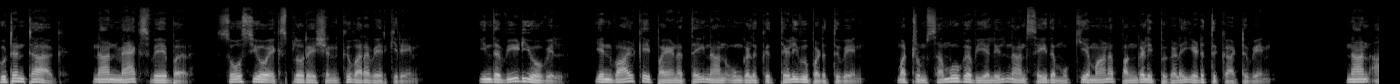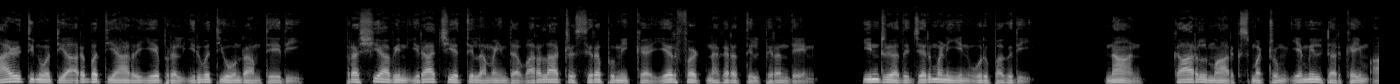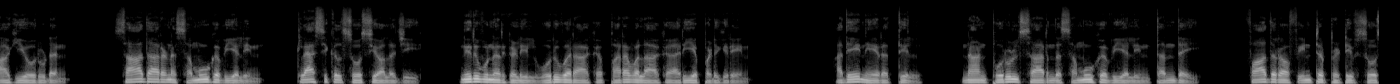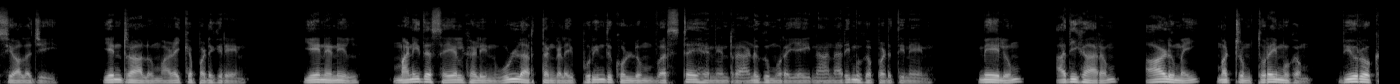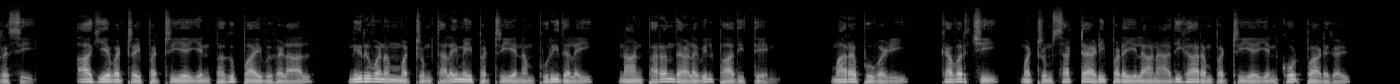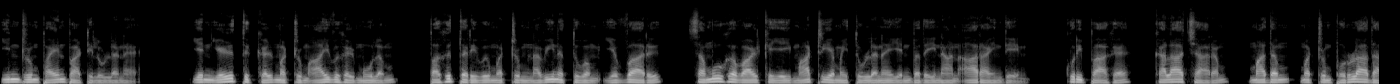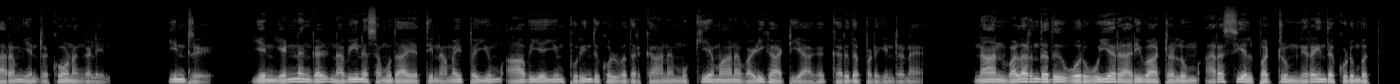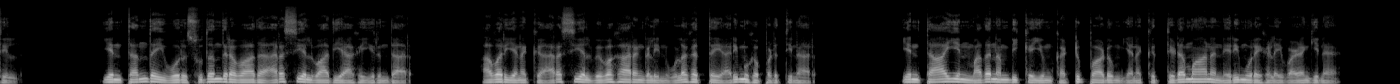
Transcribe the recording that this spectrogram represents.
குட்டன் டாக் நான் Max Weber socio எக்ஸ்ப்ளோரேஷனுக்கு வரவேற்கிறேன். இந்த வீடியோவில் என் வாழ்க்கை பயணத்தை நான் உங்களுக்கு தெளிவுபடுத்துவேன் மற்றும் சமூகவியலில் நான் செய்த முக்கியமான பங்களிப்புகளை எடுத்துக்காட்டுவேன். நான் ஆயிரத்தி நூற்றி அறுபத்தி ஆறு ஏப்ரல் இருபத்தி ஒன்றாம் தேதி பிரஷ்யாவின் இராச்சியத்தில் அமைந்த வரலாற்று சிறப்புமிக்க ஏர்ஃபர்ட் நகரத்தில் பிறந்தேன். இன்று அது ஜெர்மனியின் ஒரு பகுதி. நான் கார்ல் மார்க்ஸ் மற்றும் எமில் டர்கைம் ஆகியோருடன் சாதாரண சமூகவியலின் கிளாசிக்கல் சோசியாலஜி நிறுவனர்களில் ஒருவராக பரவலாக அறியப்படுகிறேன். அதே நேரத்தில் நான் பொருள் சார்ந்த சமூகவியலின் தந்தை ஃபாதர் ஆஃப் இன்டர்பிரட்டிவ் சோசியாலஜி என்றாலும் அழைக்கப்படுகிறேன். ஏனெனில் மனித செயல்களின் உள்ளர்த்தங்களை புரிந்து கொள்ளும் வர்ஸ்டேகன் என்ற அணுகுமுறையை நான் அறிமுகப்படுத்தினேன். மேலும் அதிகாரம் ஆளுமை மற்றும் துறைமுகம் பியூரோக்ரசி ஆகியவற்றைப் பற்றிய என் பகுப்பாய்வுகளால் நிறுவனம் மற்றும் தலைமை பற்றிய நம் புரிதலை நான் பரந்த அளவில் பாதித்தேன். மரபு வழி கவர்ச்சி மற்றும் சட்ட அடிப்படையிலான அதிகாரம் பற்றிய என் கோட்பாடுகள் இன்றும் பயன்பாட்டில் உள்ளன. என் எழுத்துக்கள் மற்றும் ஆய்வுகள் மூலம் பகுத்தறிவு மற்றும் நவீனத்துவம் எவ்வாறு சமூக வாழ்க்கையை மாற்றியமைத்துள்ளன என்பதை நான் ஆராய்ந்தேன். குறிப்பாக கலாச்சாரம் மதம் மற்றும் பொருளாதாரம் என்ற கோணங்களில். இன்று என் எண்ணங்கள் நவீன சமுதாயத்தின் அமைப்பையும் ஆவியையும் புரிந்து கொள்வதற்கான முக்கியமான வழிகாட்டியாக கருதப்படுகின்றன. நான் வளர்ந்தது ஒரு உயர் அறிவாற்றலும் அரசியல் பற்றும் நிறைந்த குடும்பத்தில். என் தந்தை ஒரு சுதந்திரவாத அரசியல்வாதியாக இருந்தார். அவர் எனக்கு அரசியல் விவகாரங்களின் உலகத்தை அறிமுகப்படுத்தினார். என் தாயின் மத நம்பிக்கையும் கட்டுப்பாடும் எனக்கு திடமான நெறிமுறைகளை வழங்கின.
